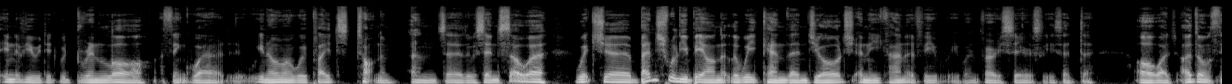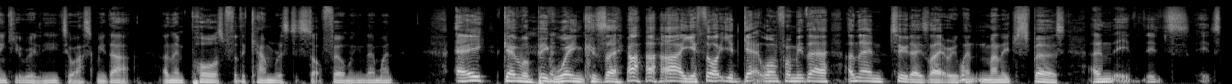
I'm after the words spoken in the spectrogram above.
interview we did with Bryn Law, I think, where you know when we played Tottenham, and uh, they were saying, "So, uh, which uh, bench will you be on at the weekend, then, George?" And he kind of he, he went very seriously. He said, uh, "Oh, I, I don't think you really need to ask me that," and then paused for the cameras to stop filming, and then went. A gave him a big wink and say, ha ha ha, you thought you'd get one from me there. And then two days later, he went and managed Spurs. And it, it's, it's,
